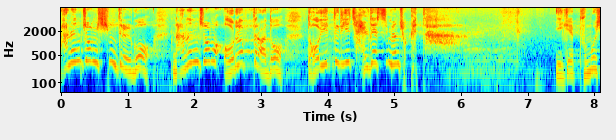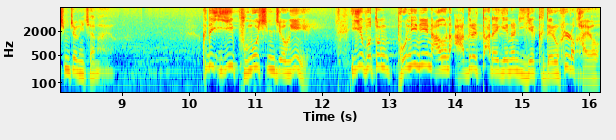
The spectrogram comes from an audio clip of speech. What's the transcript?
나는 좀 힘들고 나는 좀 어렵더라도 너희들이 잘 됐으면 좋겠다. 이게 부모 심정이잖아요. 근데 이 부모 심정이 이게 보통 본인이 낳은 아들, 딸에게는 이게 그대로 흘러가요.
